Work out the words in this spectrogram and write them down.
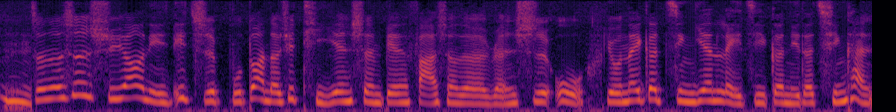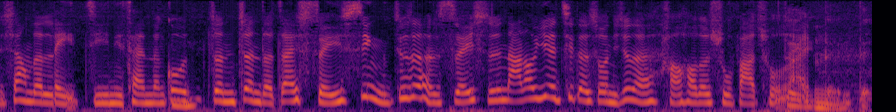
嗯，真的是需要你一直不断的去体验身边发生的人事物，有那个经验累积跟你的情感上的累积，你才能够真正的在随性，就是很随时拿到乐器的时候，你就能好好的抒发出来。对对对。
